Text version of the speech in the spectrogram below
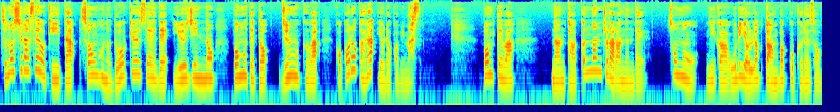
その知らせを聞いた孫保の同級生で友人のボムテと純ukは心から喜びますボムテは난 다 끝난 줄 알았는데 선호 네가 우리 연락도 안 받고 그래서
